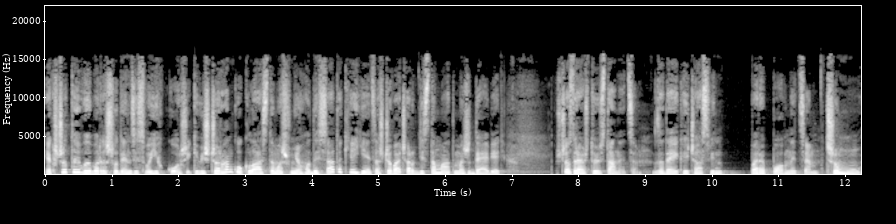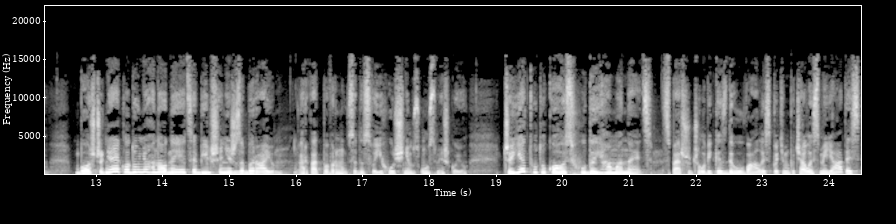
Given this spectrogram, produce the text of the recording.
Якщо ти вибереш один зі своїх кошиків і щоранку кластимеш в нього десяток яєць, а щовечора дістаматимеш дев'ять, що зрештою станеться? За деякий час він переповниться. Чому? Бо щодня я кладу в нього на одне яйце більше, ніж забираю. Аркад повернувся до своїх учнів з усмішкою. Чи є тут у когось худий гаманець? Спершу чоловіки здивувались, потім почали сміятись,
